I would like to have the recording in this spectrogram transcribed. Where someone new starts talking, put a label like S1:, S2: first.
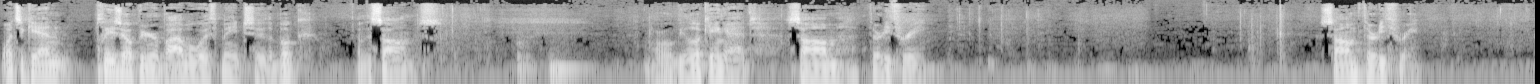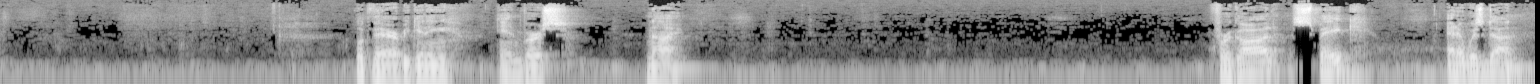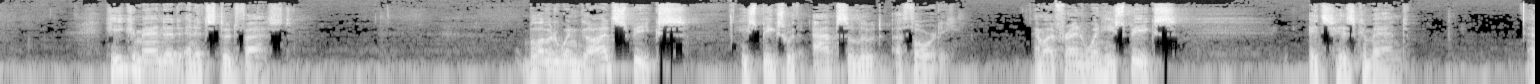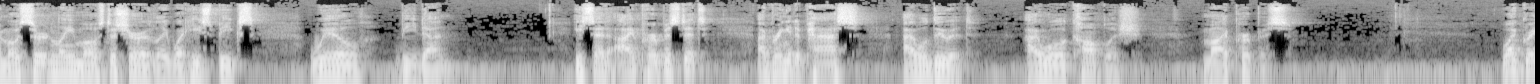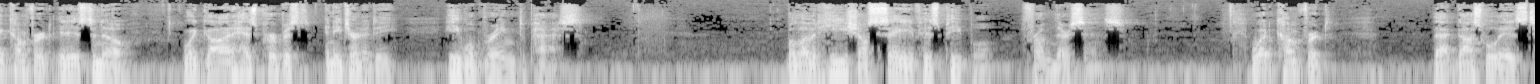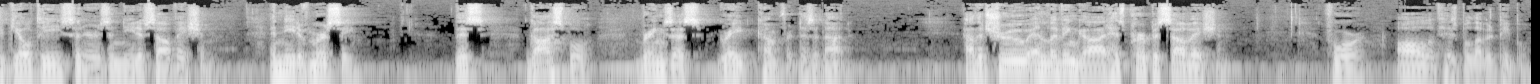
S1: Once again, please open your Bible with me to the book of the Psalms. We'll be looking at Psalm 33. Psalm 33. Look there, beginning in verse 9. For God spake, and it was done. He commanded, and it stood fast. Beloved, when God speaks, he speaks with absolute authority. And my friend, when he speaks, it's his command. And most certainly, most assuredly, what he speaks will be done. He said, I purposed it, I bring it to pass, I will do it. I will accomplish my purpose. What great comfort it is to know what God has purposed in eternity, he will bring to pass. Beloved, he shall save his people from their sins. What comfort that gospel is to guilty sinners in need of salvation, in need of mercy. This gospel brings us great comfort, does it not? how the true and living God has purposed salvation for all of his beloved people.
